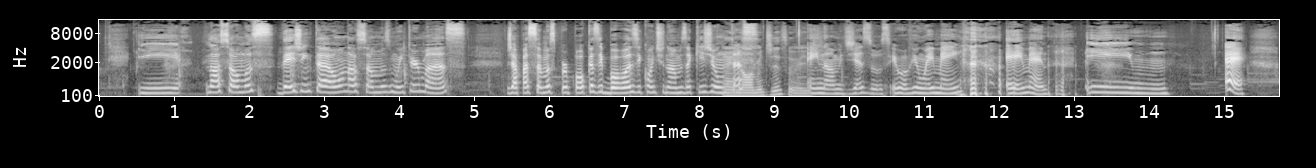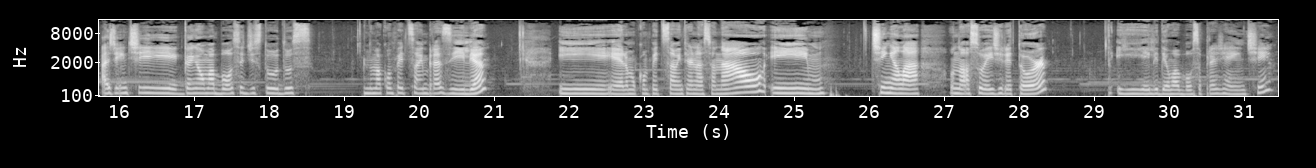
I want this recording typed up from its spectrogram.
E nós somos, desde então, nós somos muito irmãs. Já passamos por poucas e boas e continuamos aqui juntas. Em nome de Jesus. Em nome de Jesus. Eu ouvi um amém. amen. E. É, a gente ganhou uma bolsa de estudos numa competição em Brasília. E era uma competição internacional. E tinha lá o nosso ex-diretor. E ele deu uma bolsa pra gente,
